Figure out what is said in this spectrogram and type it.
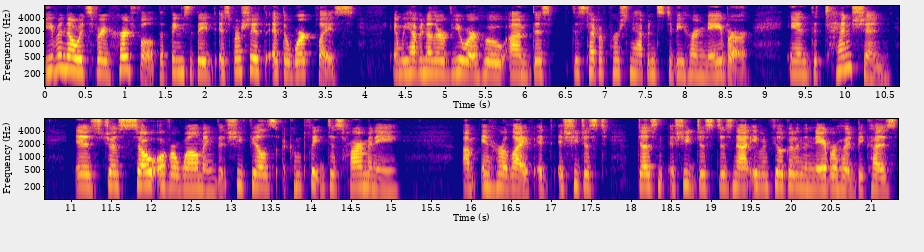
even though it's very hurtful the things that they especially at the, at the workplace and we have another viewer who um, this this type of person happens to be her neighbor. And the tension is just so overwhelming that she feels a complete disharmony um, in her life. It, it she just doesn't she just does not even feel good in the neighborhood because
